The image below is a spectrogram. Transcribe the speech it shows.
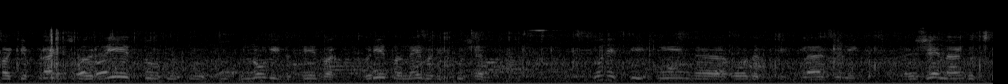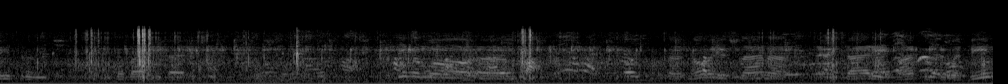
ampak je praktično res v, v, v, v mnogih zasedbah verjetno najbolj izkušen studijski in uh, odrski glasbenik, eh, že Langos Petrovič na basi dari. Potem imamo um, novega člana na kitari Marko Kavatin,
